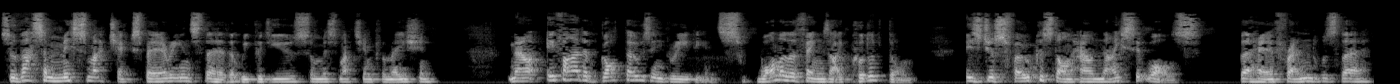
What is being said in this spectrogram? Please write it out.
So that's a mismatch experience there that we could use some mismatch information. Now, if I'd have got those ingredients, one of the things I could have done is just focused on how nice it was that her friend was there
